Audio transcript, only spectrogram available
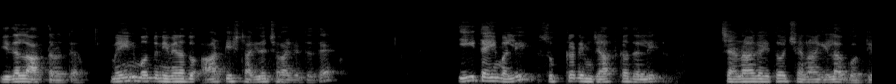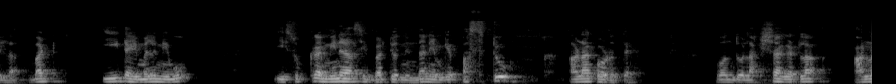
ಇದೆಲ್ಲ ಆಗ್ತಾ ಇರುತ್ತೆ. ಮೈನ್ ಬಂದು ನೀವೇನಾದ್ರು ಆರ್ಟಿಸ್ಟ್ ಆಗಿದೆ ಚೆನ್ನಾಗಿರ್ತೈತೆ. ಈ ಟೈಮಲ್ಲಿ ಶುಕ್ರ ನಿಮ್ಮ ಜಾತಕದಲ್ಲಿ ಚೆನ್ನಾಗೈತೋ, ಚೆನ್ನಾಗಿಲ್ಲ ಗೊತ್ತಿಲ್ಲ. ಬಟ್ ಈ ಟೈಮಲ್ಲಿ ನೀವು ಈ ಶುಕ್ರ ಮೀನರಾಶಿಗೆ ಬರ್ತಿರೋದ್ರಿಂದ ನಿಮಗೆ ಫಸ್ಟು ಹಣ ಕೊಡುತ್ತೆ. ಒಂದು ಲಕ್ಷ ಗಟ್ಲ ಹಣ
